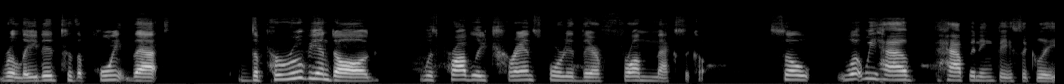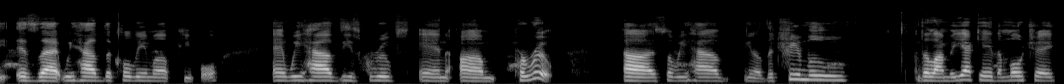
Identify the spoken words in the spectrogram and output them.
related to the point that the Peruvian dog was probably transported there from Mexico. So what we have happening basically is that we have the Colima people and we have these groups in um, Peru. Uh, so we have, you know, the Chimu, the Lambayeque, the Moche,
